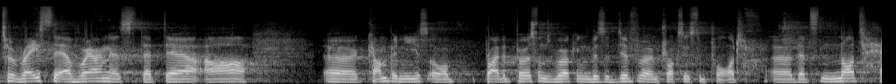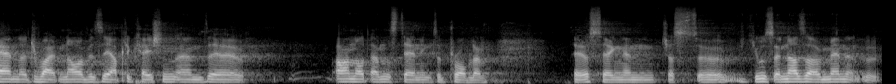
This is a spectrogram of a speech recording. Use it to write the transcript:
to raise the awareness that there are uh, companies or private persons working with a different proxy support uh, that's not handled right now with the application and are not understanding the problem. They're saying then just uh, use another man,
